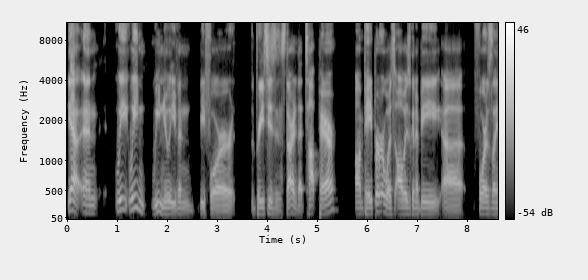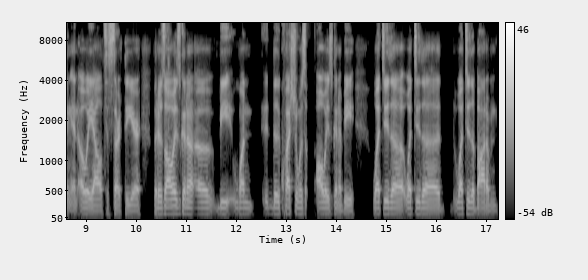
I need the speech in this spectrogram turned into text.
Yeah, and we we we knew even before the preseason started that top pair on paper was always going to be uh Forsling and OEL to start the year, but it was always gonna be one. The question was always gonna be what do the what do the what do the bottom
